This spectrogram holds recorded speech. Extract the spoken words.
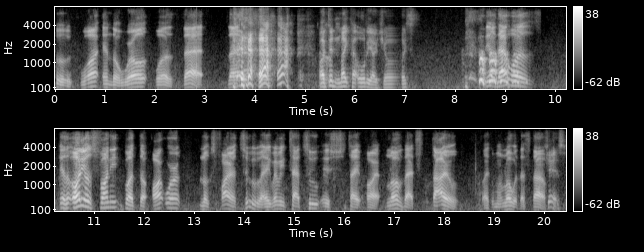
Dude, what in the world was that? That I didn't make that audio choice. yeah, that was yeah. The audio is funny, but the artwork looks fire too. Like very tattoo-ish type art. Love that style. Like I'm in love with that style. Cheers.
